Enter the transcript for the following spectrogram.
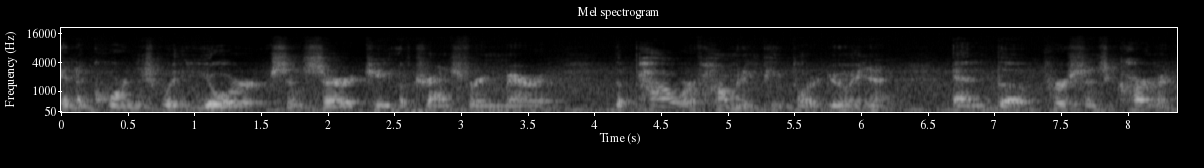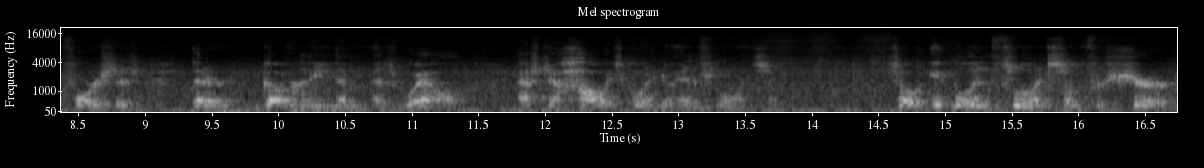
in accordance with your sincerity of transferring merit, the power of how many people are doing it, and the person's karmic forces that are governing them as well as to how it's going to influence them. So it will influence them for sure,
